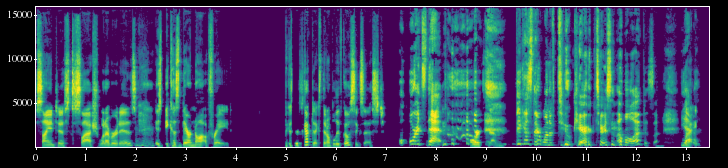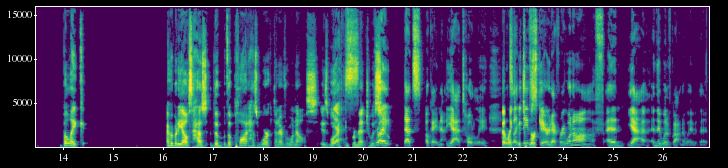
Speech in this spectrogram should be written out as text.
scientist slash whatever it is, Mhm. is because they're not afraid. Because they're skeptics. They don't believe ghosts exist. O- or it's them Or it's them. because they're one of two characters in the whole episode yeah Right. But like everybody else has the the plot has worked on everyone else is what I think we're meant to assume. right that's okay now yeah totally That it's like, like it's they've working. scared everyone off and yeah and they would have gotten away with it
